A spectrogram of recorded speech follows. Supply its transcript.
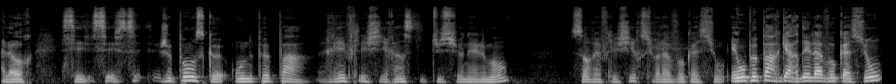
Alors, c'est, je pense qu'on ne peut pas réfléchir institutionnellement sans réfléchir sur la vocation. Et on ne peut pas regarder la vocation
